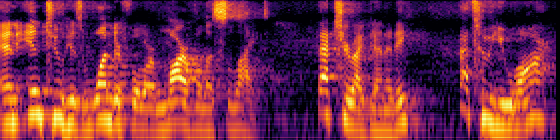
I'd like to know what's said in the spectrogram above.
and into his wonderful or marvelous light. That's your identity. That's who you are.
